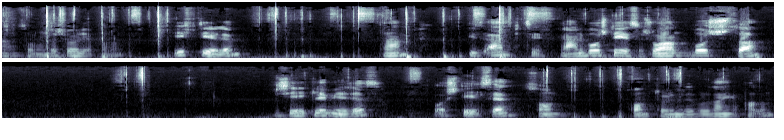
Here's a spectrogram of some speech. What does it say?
en sonunda şöyle yapalım. If diyelim temp is empty. Yani boş değilse şu an boşsa bir şey eklemeyeceğiz. Boş değilse son kontrolümüzü buradan yapalım.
